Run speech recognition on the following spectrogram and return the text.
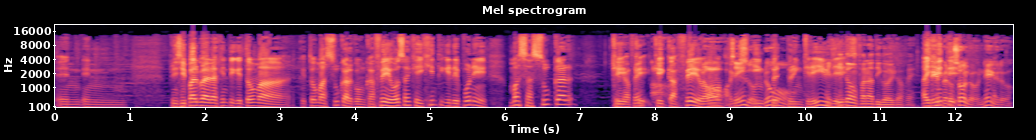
en, en- principal para la gente que toma, que toma azúcar con café. Vos sabés que hay gente que le pone más azúcar ¿Que café? que- que Ah, café, no, ¿no? Pero increíble. Es un fanático del café. Hay sí, gente, pero solo, negro.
